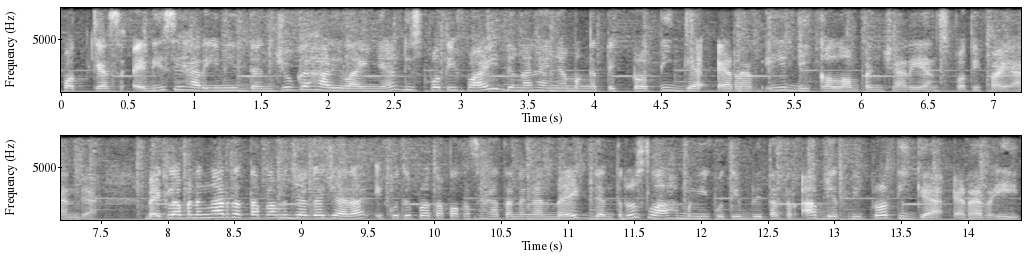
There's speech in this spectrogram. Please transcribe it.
podcast edisi hari ini dan juga hari lainnya di Spotify dengan hanya mengetik Pro 3 RRI di kolom pencarian Spotify Anda. Baiklah pendengar, tetaplah menjaga jarak, ikuti protokol kesehatan dengan baik, dan teruslah mengikuti berita terupdate di Pro 3 RRI.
